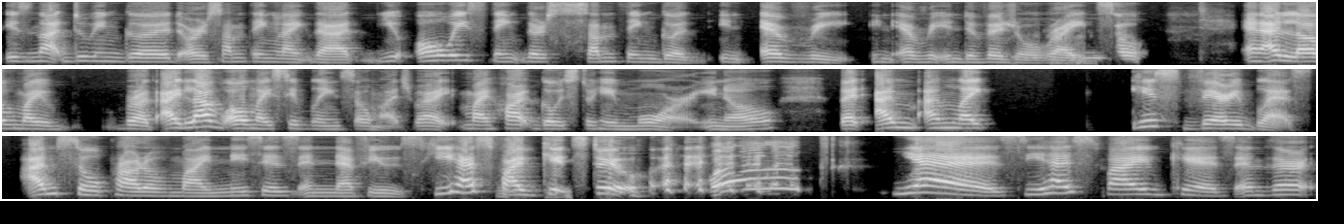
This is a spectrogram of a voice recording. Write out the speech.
is not doing good or something like that you always think there's something good in every in every individual right Mhm. so and i love my brother i love all my siblings so much but I, my heart goes to him more you know but i'm i'm like he's very blessed i'm so proud of my nieces and nephews he has five kids too What? Yes, he has five kids and they're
